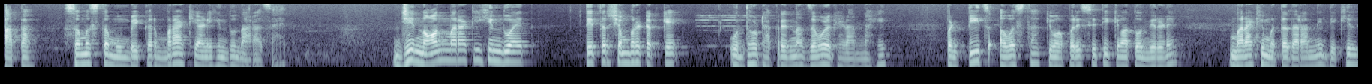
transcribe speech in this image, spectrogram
आता समस्त मुंबईकर मराठी आणि हिंदू नाराज आहेत. जे नॉन मराठी हिंदू आहेत ते तर शंभर टक्के उद्धव ठाकरेंना जवळ घेणार नाहीत. पण तीच अवस्था किंवा परिस्थिती किंवा तो निर्णय मराठी मतदारांनी देखील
